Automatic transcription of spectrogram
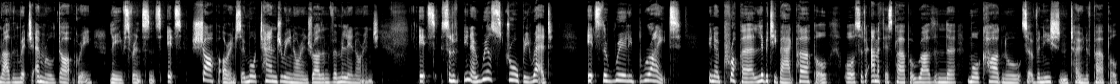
rather than rich emerald dark green leaves, for instance. It's sharper orange, so more tangerine orange rather than vermilion orange. It's sort of, you know, real strawberry red. It's the really bright, you know, proper Liberty bag purple or sort of amethyst purple rather than the more cardinal sort of Venetian tone of purple.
